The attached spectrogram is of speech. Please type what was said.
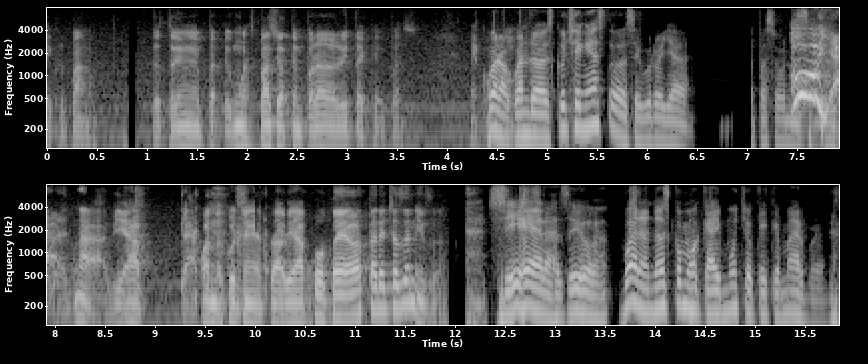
Disculpame. Estoy en, un espacio atemporal ahorita que pues me bueno, cuando escuchen esto, seguro ya ya pasó una. ¡Oh, ya! Nada, vieja. ya cuando escuchen esta vieja puta ya va a estar hecha ceniza. Sí, era así. o- Bueno, no es como que hay mucho que quemar, ¿verdad?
